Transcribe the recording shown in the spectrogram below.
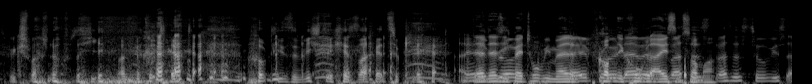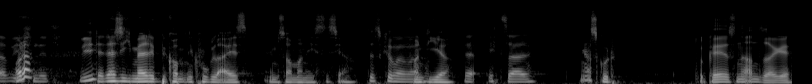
Ich bin gespannt, ob sich jemand meldet, um diese wichtige Sache zu klären. der, der sich Bro. bei Tobi meldet, Hey, bekommt Bro, eine Kugel Eis im was Sommer. Ist, was ist Tobis Abi-Schnitt? Wie? Der, der sich meldet, bekommt eine Kugel Eis im Sommer nächstes Jahr. Das können wir machen. Von dir. Ja, ich zahle. Ja, ist gut. Okay, ist eine Ansage.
